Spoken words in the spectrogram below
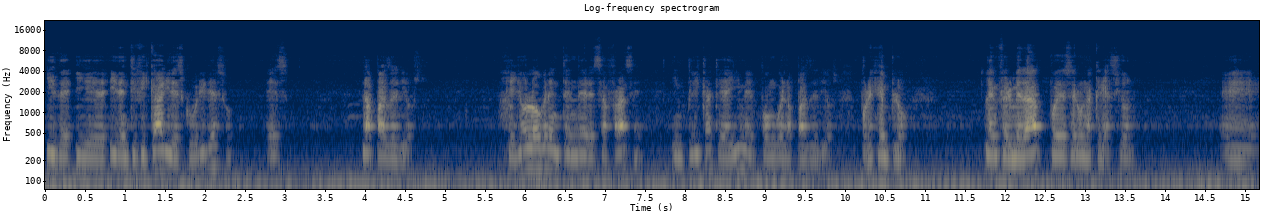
y, de, eh, identificar y descubrir eso es la paz de Dios. Que yo logre entender esa frase implica que ahí me pongo en la paz de Dios. Por ejemplo, la enfermedad puede ser una creación. Eh,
